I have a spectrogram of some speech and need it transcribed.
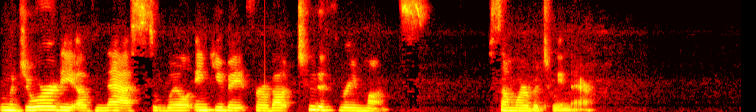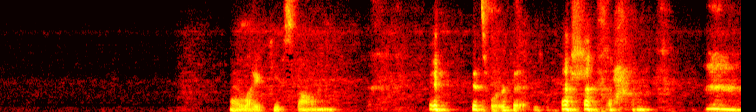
majority of nests will incubate for about two to three months, somewhere between there. My light keeps falling. it's worth it.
